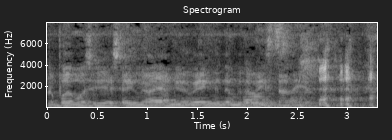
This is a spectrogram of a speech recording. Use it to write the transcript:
No podemos ir ese de Miami y me ven de mileurista, tío.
